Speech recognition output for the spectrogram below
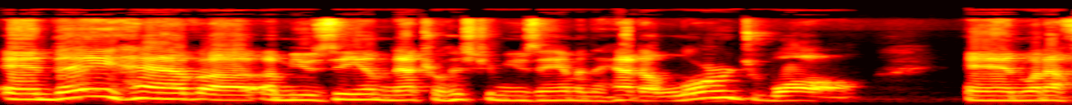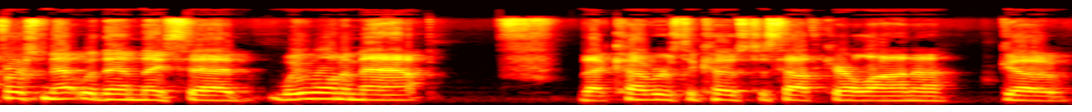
And they have a, a museum, natural history museum, and they had a large wall. And when I first met with them, they said, "We want a map that covers the coast of South Carolina. Go."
